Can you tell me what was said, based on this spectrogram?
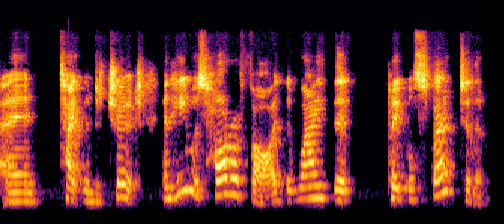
and take them to church. And he was horrified the way that people spoke to them.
